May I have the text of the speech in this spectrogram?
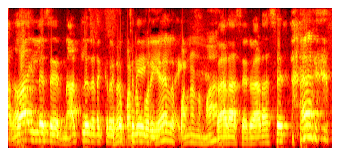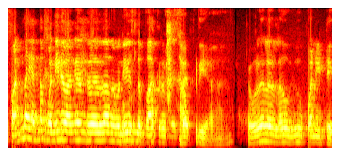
அதெல்லாம் இல்லை சார். நாட்டில் நடக்கிற பண்ண போறியா? இல்லை. பண்ணணுமா? வேடா சார் வேடா சார். பண்ணா என்ன பண்ணிடுவாங்கன்றது தான் நம்ம நியூஸ்ல பாக்குறோம் அப்படியா? ஒருவேளை லவ் பண்ணிட்டு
